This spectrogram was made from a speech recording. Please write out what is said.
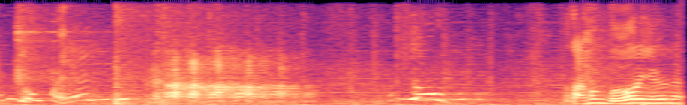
Không vô mẹ gì. Không vô cái thằng nó bữa vậy nữa nè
